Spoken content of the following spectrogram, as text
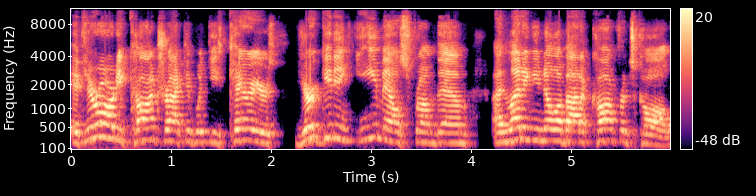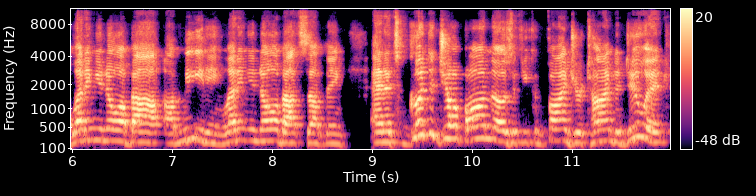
If you're already contracted with these carriers, you're getting emails from them and letting you know about a conference call, letting you know about a meeting, letting you know about something. And it's good to jump on those if you can find your time to do it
